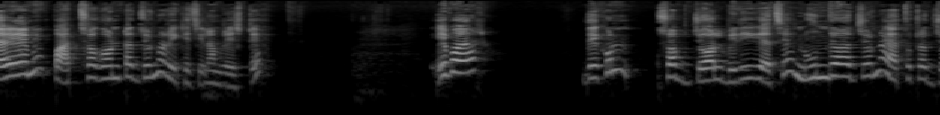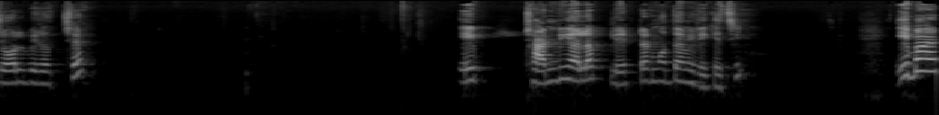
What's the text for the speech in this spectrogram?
তাই আমি পাঁচ ছ ঘণ্টার জন্য রেখেছিলাম রেস্টে এবার দেখুন, সব জল বেরিয়ে গেছে। নুন দেওয়ার জন্য এতটা জল বেরোচ্ছে। এই ছান্নিওয়ালা প্লেটটার মধ্যে আমি রেখেছি। এবার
